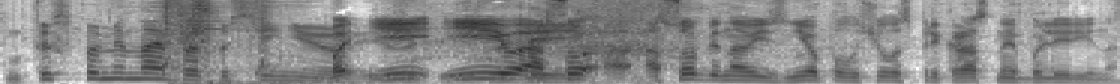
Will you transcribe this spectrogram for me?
Ну ты вспоминай про эту синюю. Б- и и осо- особенно из нее получилась прекрасная балерина.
